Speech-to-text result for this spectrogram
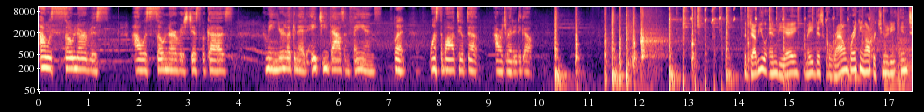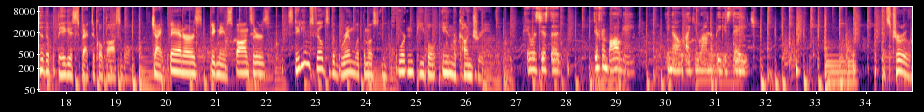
I was so nervous. I was so nervous just because, I mean, you're looking at 18,000 fans. But once the ball tipped up, I was ready to go. The WNBA made this groundbreaking opportunity into the biggest spectacle possible. Giant banners, big name sponsors, stadiums filled to the brim with the most important people in the country. It was just a different ball game, you know, like you were on the biggest stage. It's true.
